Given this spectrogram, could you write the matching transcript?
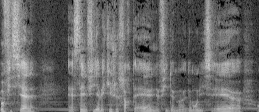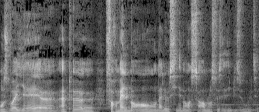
officielle. C'était une fille avec qui je sortais, une fille de, de mon lycée. Euh, on se voyait euh, un peu euh, formellement, on allait au cinéma ensemble, on se faisait des bisous, etc.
